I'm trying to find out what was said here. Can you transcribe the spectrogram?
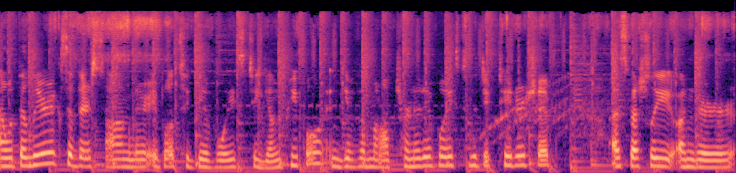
And with the lyrics of their song, they're able to give voice to young people and give them an alternative voice to the dictatorship, especially under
